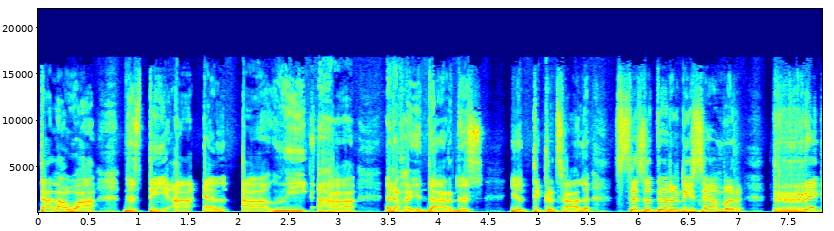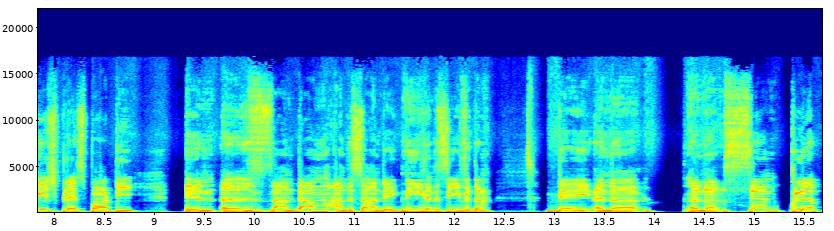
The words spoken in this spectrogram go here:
Talawa. Dus T-A-L-A-W-H. En dan ga je daar dus je tickets halen. 26 december, Reggae Splash Party in uh, Zandam aan de Zaandijk 79 bij een, uh, een uh, Sam Club.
